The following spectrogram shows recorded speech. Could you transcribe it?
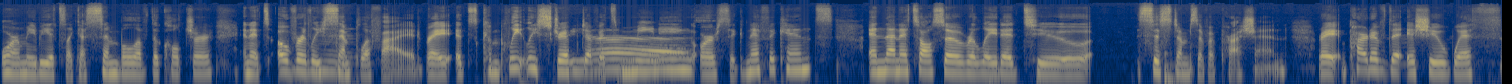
or maybe it's like a symbol of the culture and it's overly mm. simplified, right? It's completely stripped yes. of its meaning or significance. And then it's also related to systems of oppression, right? Part of the issue with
